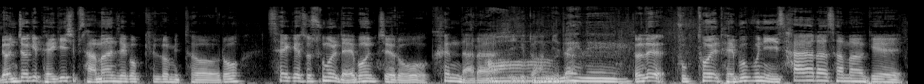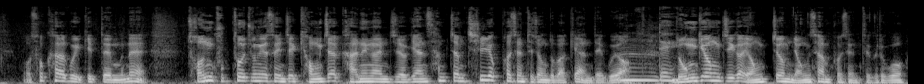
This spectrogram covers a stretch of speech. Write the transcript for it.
면적이 124만 제곱킬로미터로 세계에서 24번째로 큰 나라이기도 아, 합니다. 네네. 그런데 국토의 대부분이 사하라 사막에 속하고 있기 때문에 전 국토 중에서 이제 경작 가능한 지역이 한 3.76% 정도밖에 안 되고요. 음, 네. 농경지가 0.03% 그리고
